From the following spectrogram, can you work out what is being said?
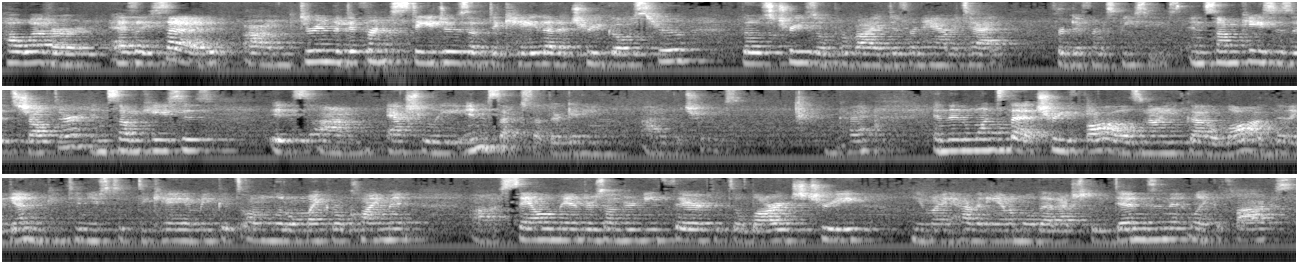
However, as I said, um, during the different stages of decay that a tree goes through, those trees will provide different habitat for different species. In some cases it's shelter, in some cases it's um, actually insects that they're getting out of the trees, okay? And then once that tree falls, now you've got a log that again continues to decay and make its own little microclimate. Uh, salamanders underneath there. If it's a large tree, you might have an animal that actually dens in it like a fox.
